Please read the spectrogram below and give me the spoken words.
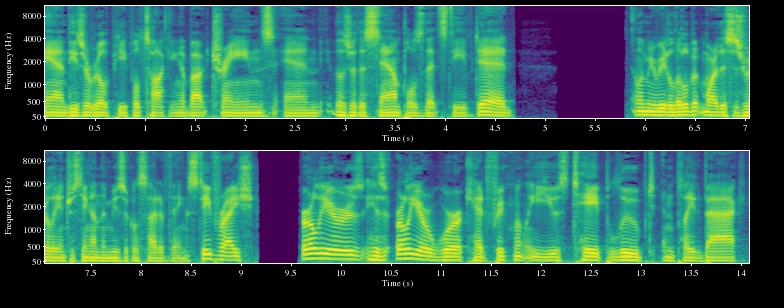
And these are real people talking about trains, and those are the samples that Steve did. Let me read a little bit more. This is really interesting on the musical side of things. Steve Reich, earlier his earlier work had frequently used tape looped and played back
